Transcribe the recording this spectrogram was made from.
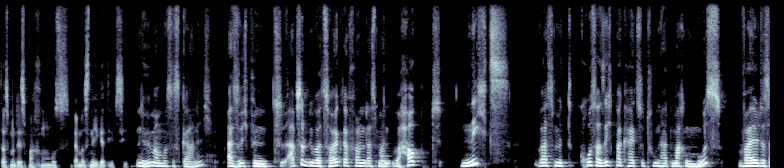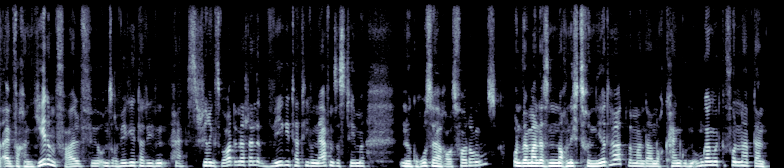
dass man das machen muss, wenn man es negativ sieht? Nö, man muss es gar nicht. Also ich bin absolut überzeugt davon, dass man überhaupt nichts, was mit großer Sichtbarkeit zu tun hat, machen muss weil das einfach in jedem Fall für unsere vegetativen, schwieriges Wort in der Stelle, vegetativen Nervensysteme eine große Herausforderung ist. Und wenn man das noch nicht trainiert hat, wenn man da noch keinen guten Umgang mit gefunden hat, dann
